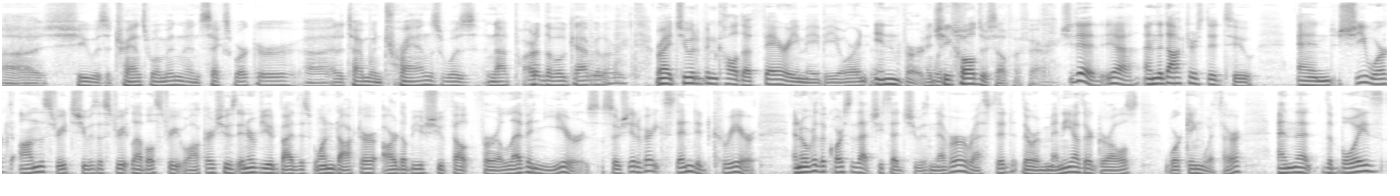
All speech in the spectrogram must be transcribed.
Uh, she was a trans woman and sex worker uh, at a time when trans was not part of the vocabulary. Right. She would have been called a fairy, maybe, or an invert. And she called herself a fairy. She did, yeah. And the doctors did too. And she worked on the streets. She was a street level streetwalker. She was interviewed by this one doctor, R.W. Shufeldt, for 11 years. So she had a very extended career. And over the course of that, she said she was never arrested. There were many other girls working with her, and that the boys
